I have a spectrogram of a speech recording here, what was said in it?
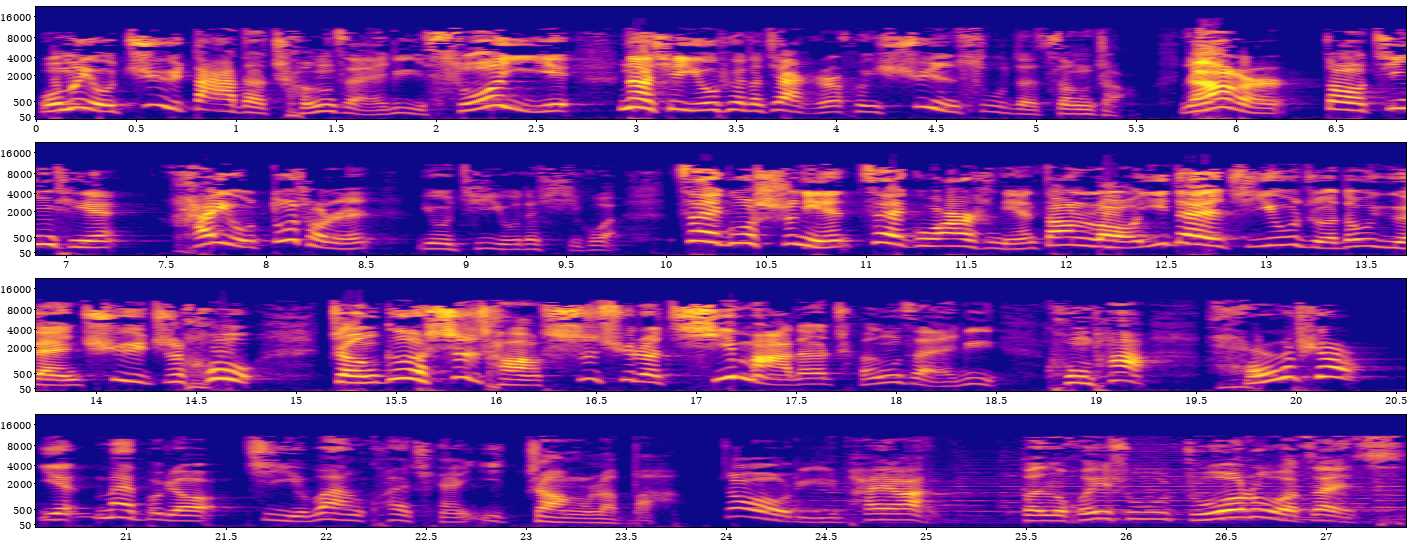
我们有巨大的承载力，所以那些邮票的价格会迅速的增长。然而到今天，还有多少人有集邮的习惯？再过十年，再过二十年，当老一代集邮者都远去之后，整个市场失去了起码的承载力，恐怕猴票也卖不了几万块钱一张了吧？赵吕拍案，本回书着落在此。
